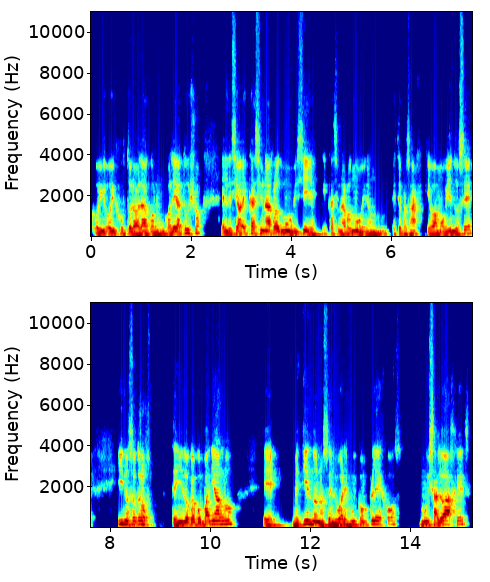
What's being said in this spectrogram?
hoy, hoy justo lo hablaba con un colega tuyo, él decía, es casi una road movie, sí, es, casi una road movie, este personaje que va moviéndose y nosotros teniendo que acompañarlo, eh, metiéndonos en lugares muy complejos, muy salvajes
